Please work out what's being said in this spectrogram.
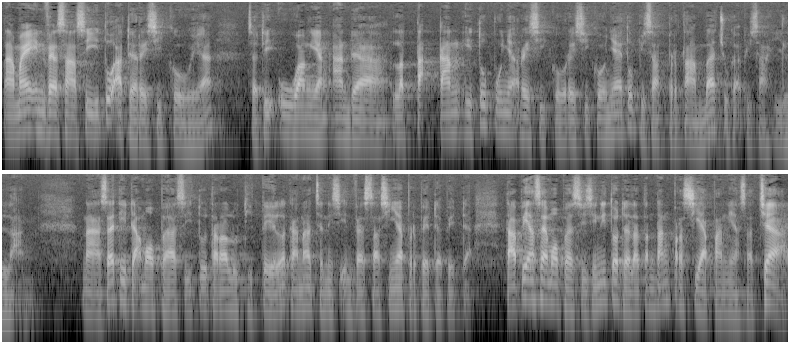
Namanya investasi itu ada resiko ya. Jadi uang yang Anda letakkan itu punya resiko. Resikonya itu bisa bertambah juga bisa hilang. Nah, saya tidak mau bahas itu terlalu detail karena jenis investasinya berbeda-beda. Tapi yang saya mau bahas di sini itu adalah tentang persiapannya saja.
